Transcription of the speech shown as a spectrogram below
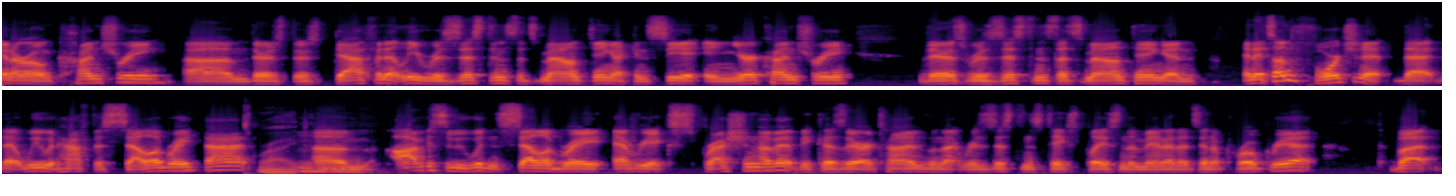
in our own country. Um, there's there's definitely resistance that's mounting. I can see it in your country. There's resistance that's mounting, and and it's unfortunate that that we would have to celebrate that. Right. Mm-hmm. Um, obviously, we wouldn't celebrate every expression of it because there are times when that resistance takes place in a manner that's inappropriate. But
